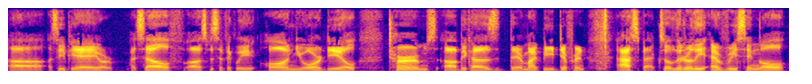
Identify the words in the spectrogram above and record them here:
uh, a CPA or myself uh, specifically on your deal terms uh, because there might be different aspects. So, literally, every single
